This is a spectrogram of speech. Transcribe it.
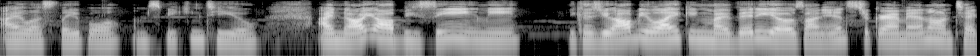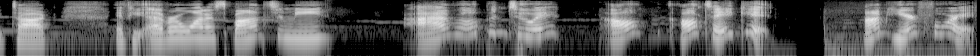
Eyeless Label, I'm speaking to you. I know y'all be seeing me because y'all be liking my videos on Instagram and on TikTok. If you ever want to sponsor me, I'm open to it. I'll I'll take it. I'm here for it.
